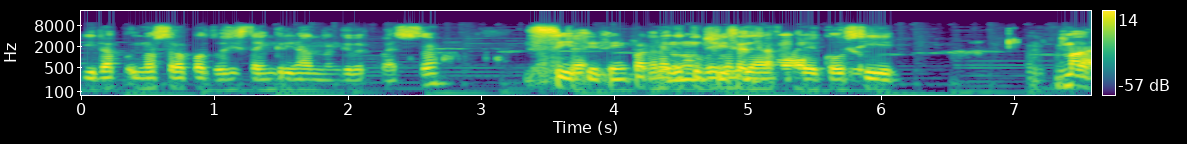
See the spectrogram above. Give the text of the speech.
il, rap- il nostro rapporto si sta ingrinando anche per questo. Sì, Cioè, sì, sì, infatti non è che non tu puoi ci continuare a fare così. Ma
